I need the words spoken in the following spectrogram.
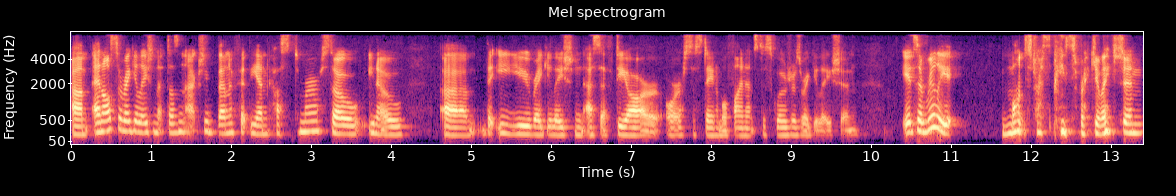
Um, and also regulation that doesn't actually benefit the end customer. So, you know, um, the EU regulation, SFDR, or Sustainable Finance Disclosures Regulation. It's a really monstrous piece of regulation.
